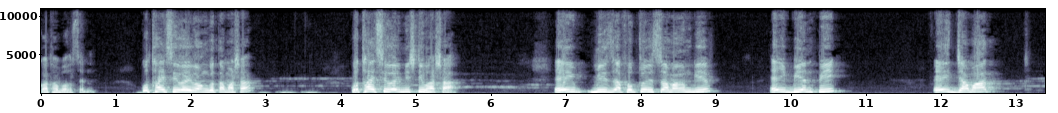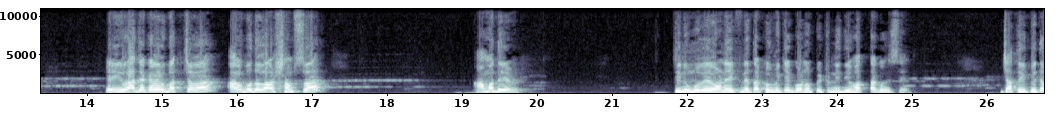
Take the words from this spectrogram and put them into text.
কথা বলছেন। কোথায় ছিল এই রঙ্গ, তামাশা? কোথায় ছিল এই মিষ্টি ভাষা? এই মির্জা ফখরুল ইসলাম আলমগীর, এই বিএনপি এই জামাত, এই রাজাকারের বাচ্চারা আর বদল আর শামসরা, আমাদের তৃণমূলের অনেক নেতাকর্মীকে গণপিটুনি দিয়ে হত্যা করেছে। জাতির পিতা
